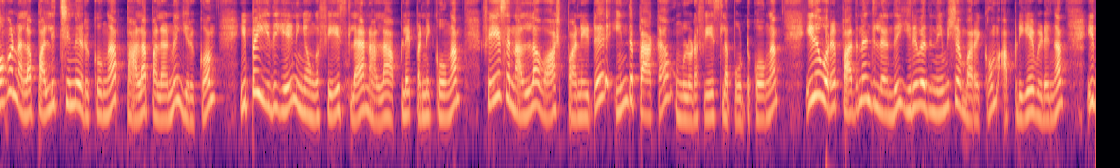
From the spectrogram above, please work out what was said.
முகம் நல்லா பளிச்சுன்னு இருக்குங்க பல பலன்னு இருக்கும். இப்போ இதையே நீங்கள் உங்கள் ஃபேஸில் நல்லா அப்ளை பண்ணிக்கோங்க. ஃபேஸை நல்லா வாஷ் பண்ணிவிட்டு இந்த பேக்கை உங்களோட ஃபேஸில் போட்டுக்கோங்க. இது ஒரு பதினஞ்சுலேருந்து இருபது நிமிஷம் வரைக்கும் அப்படியே விடுங்க. இது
